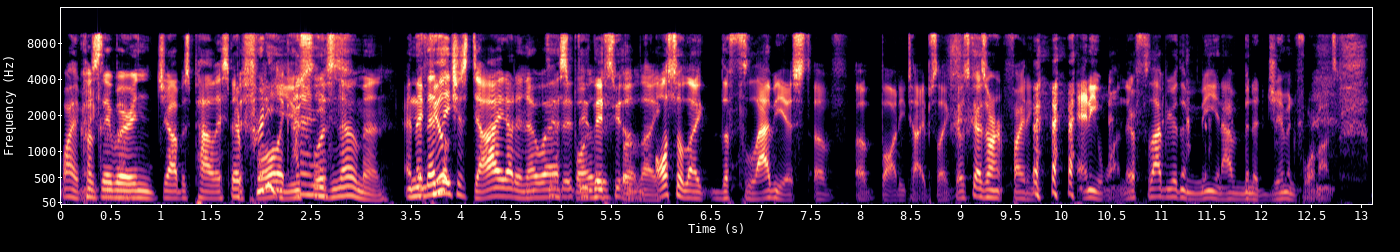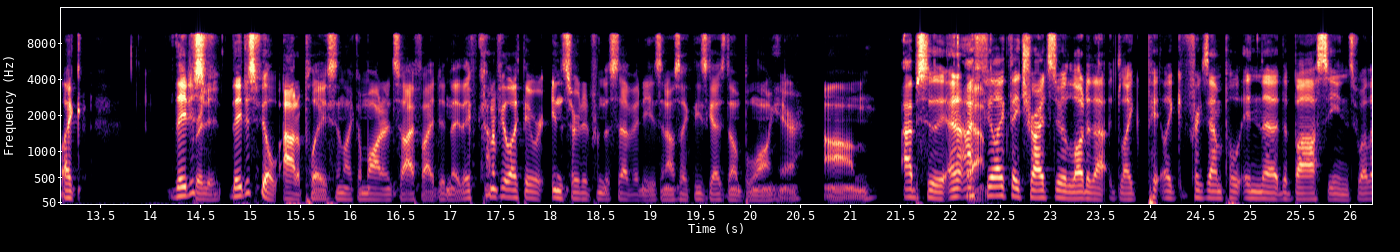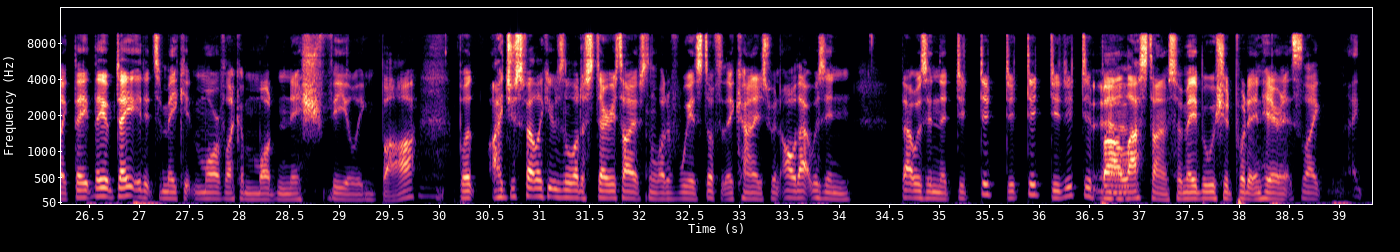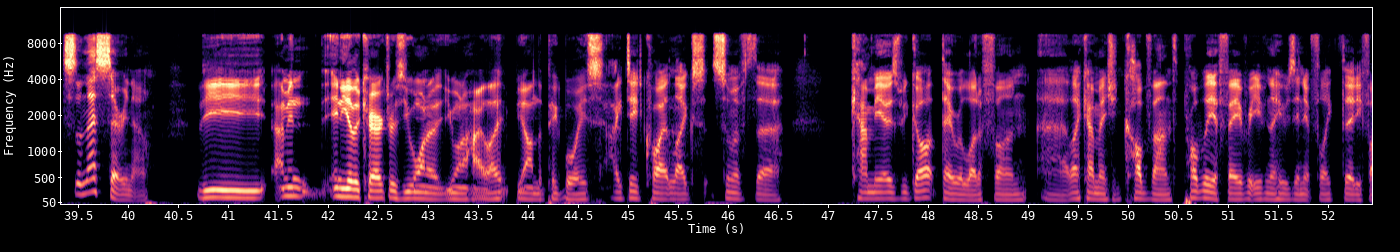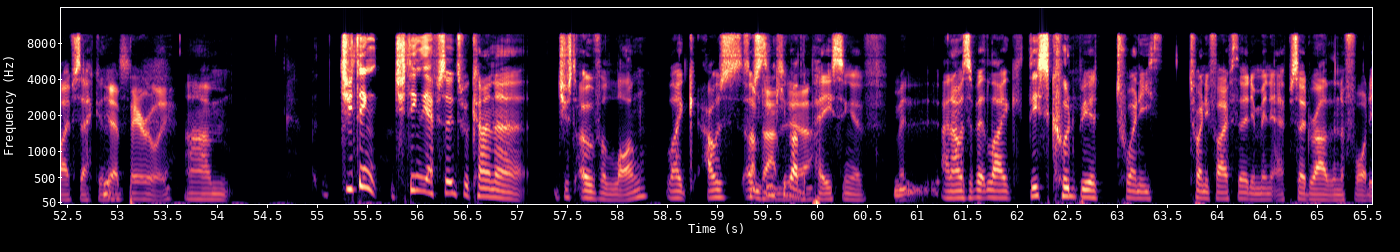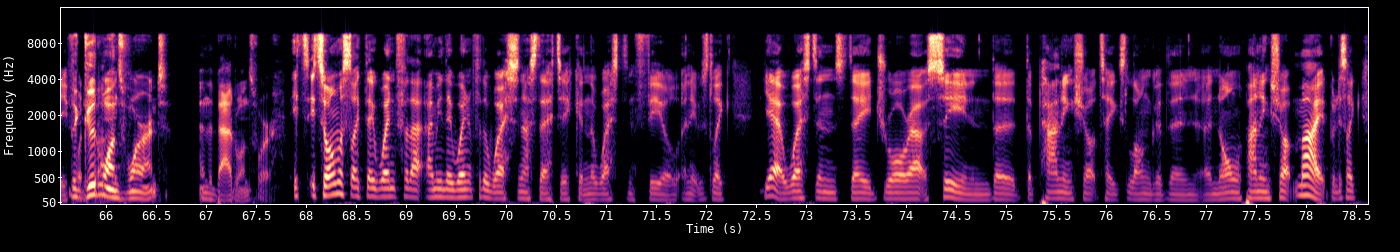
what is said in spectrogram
Why? Because they were in Jabba's palace They're before. pretty like, useless. know, man. and they and then they just died out of nowhere. they- Spoilers, they feel- but like also like the flabbiest of of body types. Like those guys aren't fighting anyone. They're flabbier than me, and I haven't been to gym in four months. Like they just Brilliant. they just feel out of place in like a modern sci-fi, didn't they? They kind of feel like they were inserted from the '70s, and I was like, these guys don't belong here. Um, Absolutely, and I feel like they tried to do a lot of that, like like for example in the the bar scenes where like they they updated it to make it more of like a modernish feeling bar, but I just felt like it was a lot of stereotypes and a lot of weird stuff that they kind of just went, oh, that was in that was in the di- di- di- bar Yeah. last time, so maybe we should put it in here, and it's like it's unnecessary now. the I mean, any other characters you want to you want to highlight beyond the pig boys? I did quite like some of the cameos we got; they were a lot of fun. Uh, like I mentioned, Cobb Vanth, probably a favorite, even though he was in it for like thirty five seconds. Yeah, barely. Um, do you think do you think the episodes were kind of just over long? Like I was I was Sometimes, thinking about yeah. the pacing of, I mean, and I was a bit like, this could be a 20, 25, 30 minute episode rather than a 40. the good ones weren't, and the bad ones were. It's it's almost like they went for that. I mean, they went for the Western aesthetic and the Western feel, and it was like, yeah, Westerns they draw out a scene, and the the panning shot takes longer than a normal panning shot might. But it's like,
